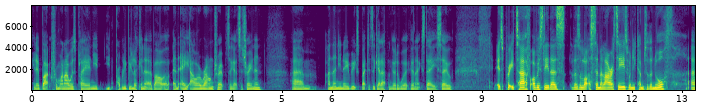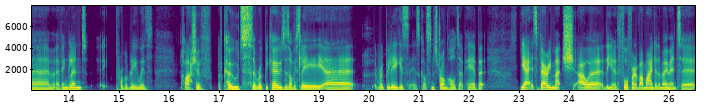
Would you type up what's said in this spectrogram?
You know, back from when I was playing, you'd, you'd probably be looking at about an eight-hour round trip to get to training. Um, and then you know you'd be expected to get up and go to work the next day. So it's pretty tough. Obviously, there's there's a lot of similarities when you come to the north um, of England, probably with clash of, of codes. So rugby codes is obviously uh, rugby league has, has got some strongholds up here, but yeah, it's very much our the, you know the forefront of our mind at the moment to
